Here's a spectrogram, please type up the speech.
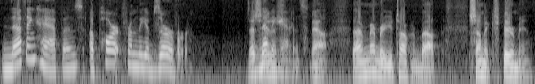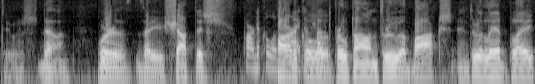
nothing happens apart from the observer. That's nothing happens. Now, I remember you talking about some experiment that was done where they shot this particle of particle light, of proton through a box and through a lead plate.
